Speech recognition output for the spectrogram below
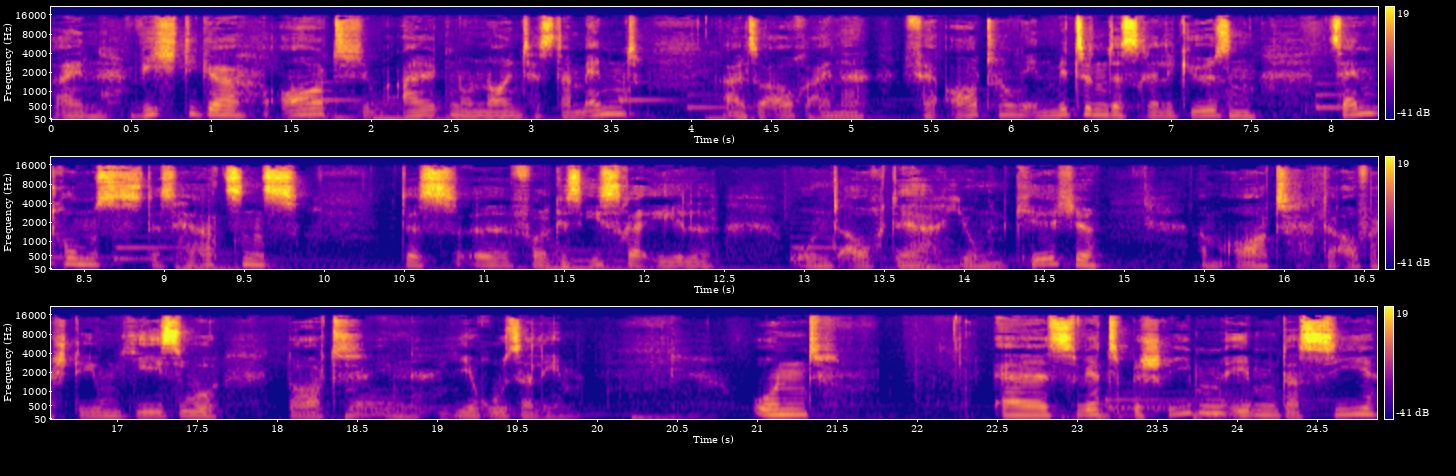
ein wichtiger Ort im Alten und Neuen Testament also auch eine Verortung inmitten des religiösen Zentrums des Herzens des äh, Volkes Israel und auch der jungen Kirche am Ort der Auferstehung Jesu dort in Jerusalem. Und es wird beschrieben eben, dass sie,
